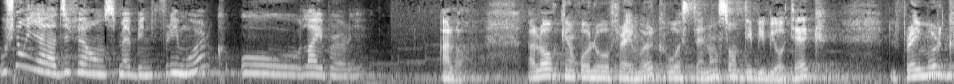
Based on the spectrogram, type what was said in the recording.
وشنو هي la différence ما بين framework و library alors alors كي نقولوا framework هو c'est un ensemble des bibliothèques ال framework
